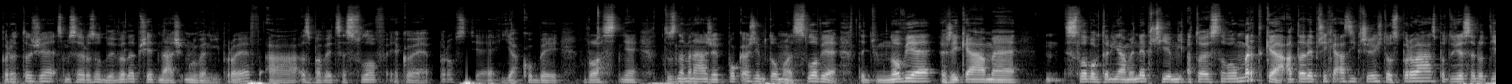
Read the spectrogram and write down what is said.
protože jsme se rozhodli vylepšit náš mluvený projev a zbavit se slov, jako je prostě, jakoby, vlastně. To znamená, že po každém tomhle slově teď nově říkáme slovo, který nám je nepříjemný a to je slovo mrtka. A tady přichází příležitost pro vás, protože se do té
